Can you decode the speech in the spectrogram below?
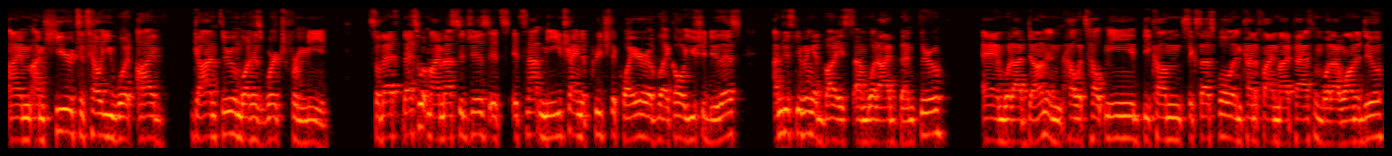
I'm I'm here to tell you what I've gone through and what has worked for me. So that's that's what my message is. It's it's not me trying to preach the choir of like, oh, you should do this. I'm just giving advice on what I've been through and what I've done and how it's helped me become successful and kind of find my path and what I want to do.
